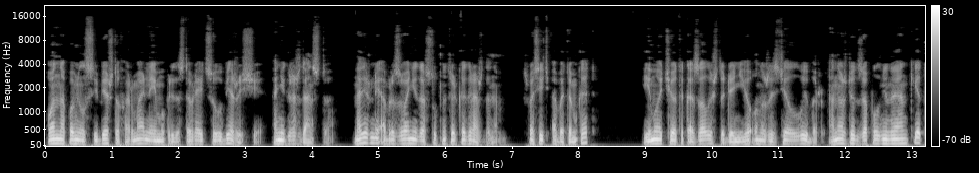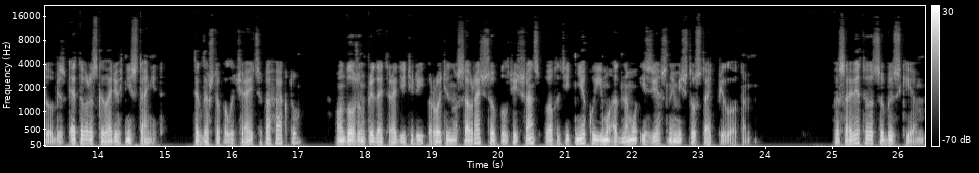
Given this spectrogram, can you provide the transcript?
Он напомнил себе, что формально ему предоставляется убежище, а не гражданство. Наверное, образование доступно только гражданам. Спросить об этом Кэт? Ему отчет оказалось, что для нее он уже сделал выбор. Она ждет заполненную анкету, без этого разговаривать не станет. Тогда что получается по факту? Он должен предать родителей, родину, соврать, чтобы получить шанс воплотить некую ему одному известную мечту стать пилотом. Посоветоваться бы с кем.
